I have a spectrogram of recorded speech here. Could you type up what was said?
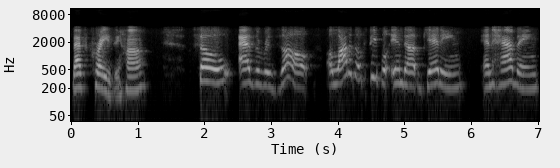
That's crazy, huh? So as a result, a lot of those people end up getting and having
